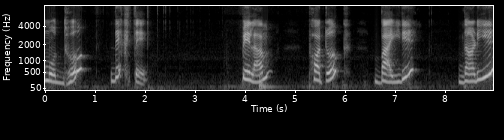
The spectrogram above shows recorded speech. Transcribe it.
মধ্য, দেখতে। পেলাম, ফটক, বাইরে, দাঁড়িয়ে,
